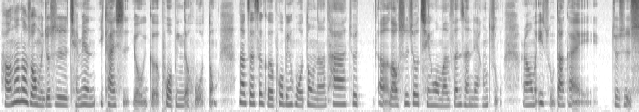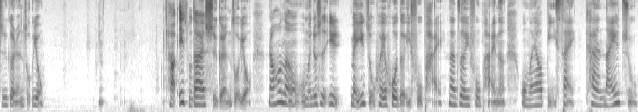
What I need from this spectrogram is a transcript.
好，那那时候我们就是前面一开始有一个破冰的活动，那在这个破冰活动呢，他就呃老师就请我们分成两组，然后我们一组大概就是十个人左右，嗯，好，一组大概十个人左右，然后呢，我们就是一每一组会获得一副牌，那这一副牌呢，我们要比赛看哪一组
